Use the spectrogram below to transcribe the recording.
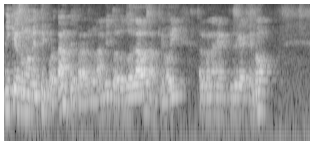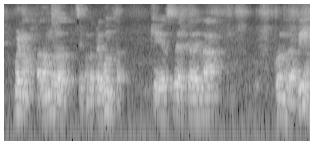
y que es sumamente importante para el ámbito de los dos lados, aunque hoy alguna gente diga que no. Bueno, pasamos a la segunda pregunta, que es acerca de la pornografía.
